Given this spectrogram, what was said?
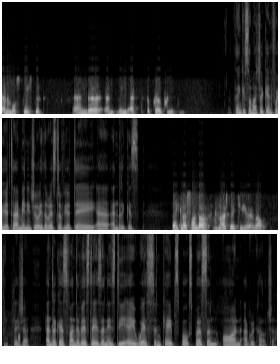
animals tested and, uh, and then act appropriately. Thank you so much again for your time and enjoy the rest of your day, uh, Adricus. Thank you, Asanda. Nice day to you as well. pleasure. Adricus van der Westhuizen is DA Western Cape spokesperson on agriculture.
